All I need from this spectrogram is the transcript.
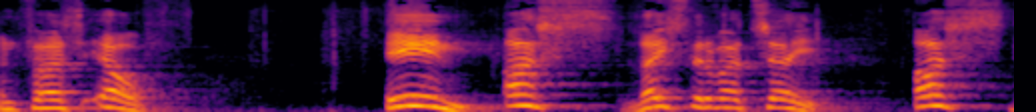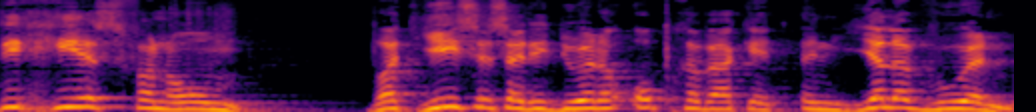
in vers 11: En as luister wat sê, as die gees van hom wat Jesus uit die dode opgewek het in julle woon,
